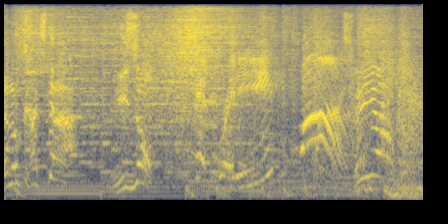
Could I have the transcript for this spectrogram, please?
俺の勝ちだいいぞ Get ready, fight! せ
